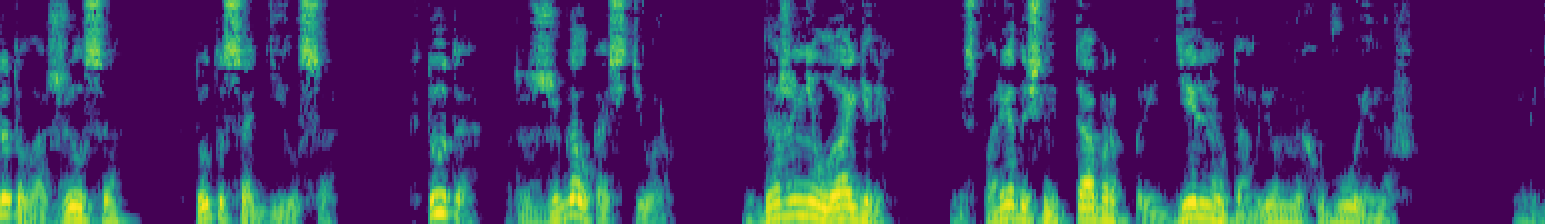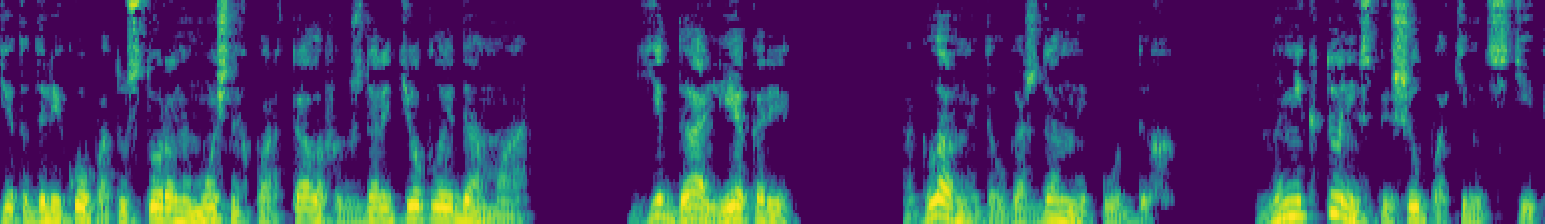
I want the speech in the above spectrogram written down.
кто-то ложился, кто-то садился, кто-то разжигал костер. Даже не лагерь, беспорядочный табор предельно утомленных воинов. Где-то далеко, по ту сторону мощных порталов, их ждали теплые дома, еда, лекари, а главное – долгожданный отдых. Но никто не спешил покинуть степь.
